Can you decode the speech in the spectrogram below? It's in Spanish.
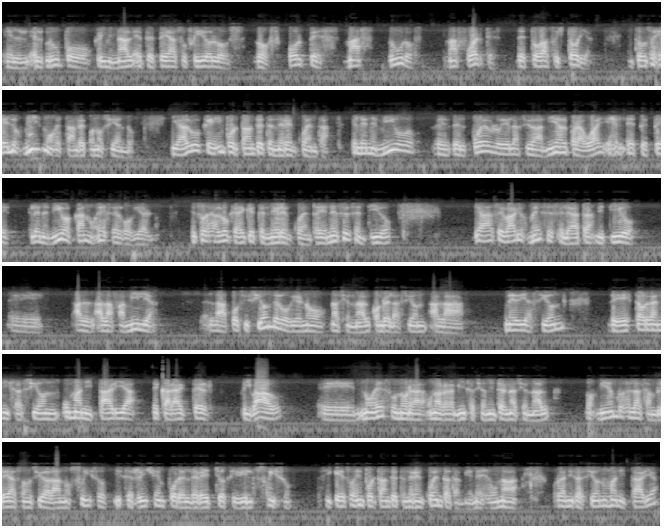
el, el grupo criminal EPP ha sufrido los, los golpes más duros, más fuertes de toda su historia. Entonces ellos mismos están reconociendo. Y algo que es importante tener en cuenta, el enemigo del pueblo y de la ciudadanía del Paraguay es el EPP, el enemigo acá no es el gobierno. Eso es algo que hay que tener en cuenta. Y en ese sentido, ya hace varios meses se le ha transmitido eh, a, la familia la posición del gobierno nacional con relación a la mediación de esta organización humanitaria de carácter privado. Eh, no es una, una organización internacional. Los miembros de la Asamblea son ciudadanos suizos y se rigen por el derecho civil suizo. Así que eso es importante tener en cuenta también. Es una organización humanitaria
